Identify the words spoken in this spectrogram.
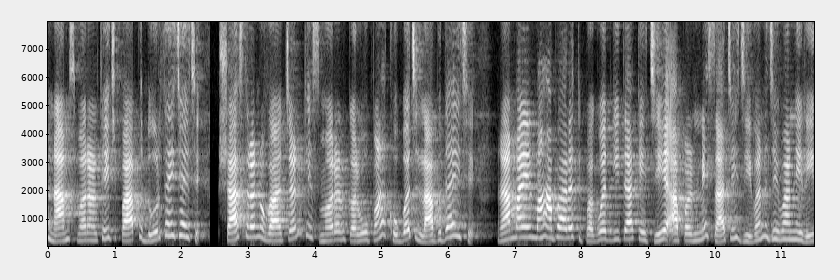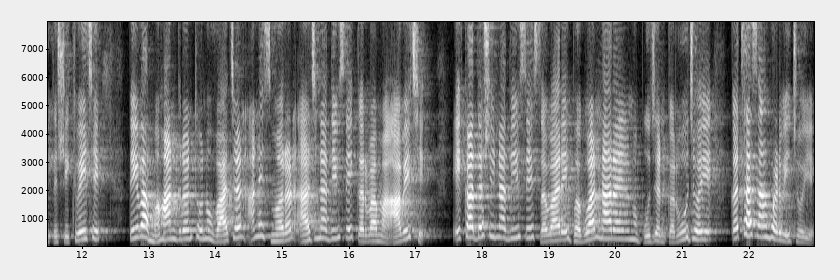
નામ સ્મરણથી જ પાપ દૂર થઈ જાય છે. શાસ્ત્રનું વાંચન કે સ્મરણ કરવું પણ ખૂબ જ લાભદાયી છે. રામાયણ, મહાભારત, ભગવદ્ ગીતા કે જે આપણને સાચી જીવન જીવવાની રીત શીખવે છે તેવા મહાન ગ્રંથોનું વાંચન અને સ્મરણ આજના દિવસે કરવામાં આવે છે. એકાદશીના દિવસે સવારે ભગવાન નારાયણનું પૂજન કરવું જોઈએ, કથા સાંભળવી જોઈએ.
